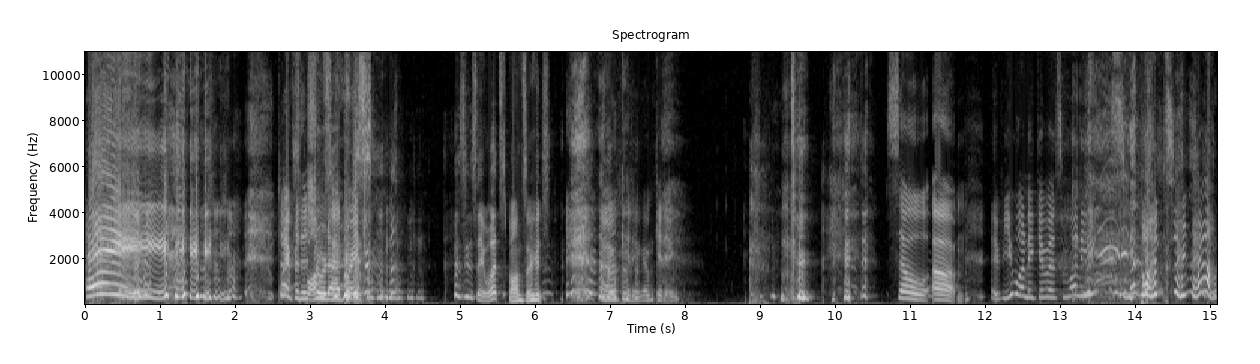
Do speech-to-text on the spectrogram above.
Hey! Time for this short ad break. I was gonna say what sponsors? No, I'm kidding. I'm kidding. so, um, If you want to give us money, sponsor now.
